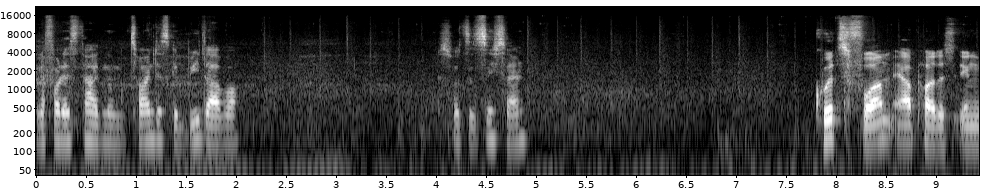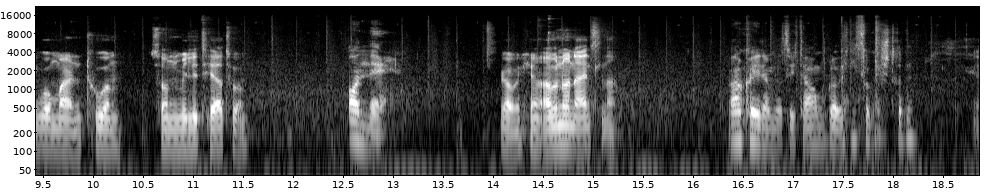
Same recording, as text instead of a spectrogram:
Davon ist halt ein umzäuntes Gebiet, aber das wird es jetzt nicht sein. Kurz vorm Airport ist irgendwo mal ein Turm. So ein Militärturm. Oh ne. Glaube ich, ja. Aber nur ein einzelner. Okay, dann muss ich darum, glaube ich, nicht so gestritten. Ja.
